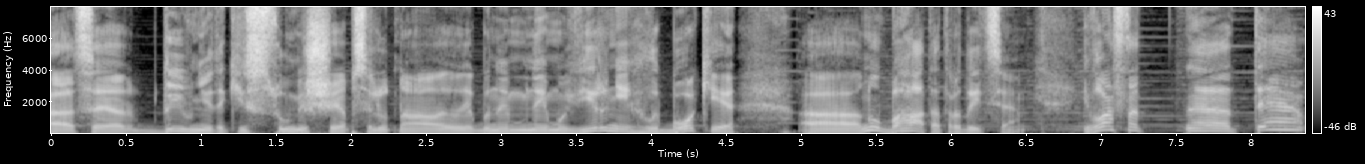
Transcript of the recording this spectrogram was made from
Е, Це дивні такі суміші, абсолютно якби неймовірні, глибокі. Е, Ну, багата традиція. І власне. е, Те,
